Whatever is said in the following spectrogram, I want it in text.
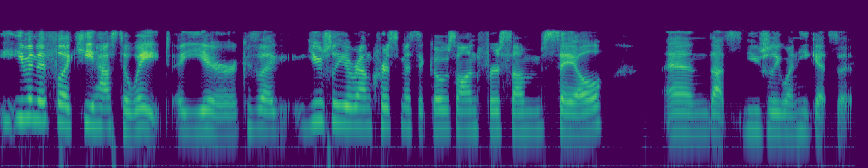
Even if like he has to wait a year, because like usually around Christmas it goes on for some sale and that's usually when he gets it.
